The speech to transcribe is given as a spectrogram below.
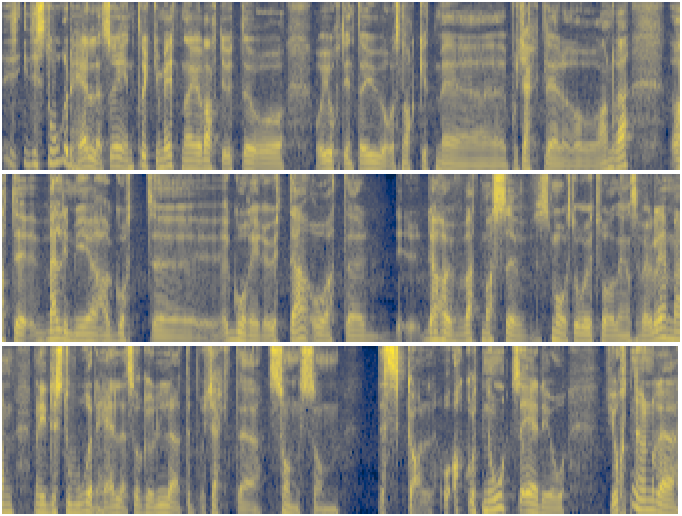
i det store og hele så er inntrykket mitt når jeg har vært ute og, og gjort intervjuer og snakket med prosjektledere og andre, at veldig mye har gått, eh, går i rute, og at eh, det har jo vært masse små og store utfordringer, selvfølgelig, men, men i det store og det hele så ruller dette prosjektet sånn som det skal. Og akkurat nå så er det jo 1400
